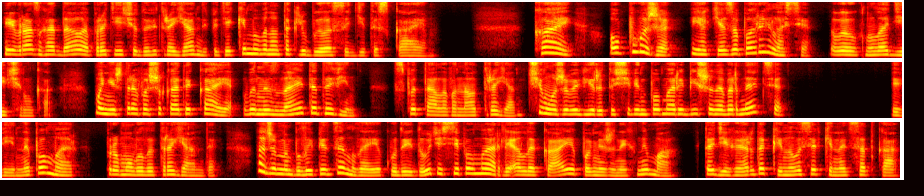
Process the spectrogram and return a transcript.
і враз згадала про ті чудові троянди, під якими вона так любила сидіти з Каєм. Кай, о Боже, як я запарилася. вигукнула дівчинка. Мені ж треба шукати Кая, ви не знаєте, де він? спитала вона у троян. Чи може ви вірите, що він помер і більше не вернеться? Він не помер, промовили троянди. Адже ми були під землею, куди йдуть усі померлі, але Кая поміж них нема. Тоді Герда кинулася в кінець садка,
